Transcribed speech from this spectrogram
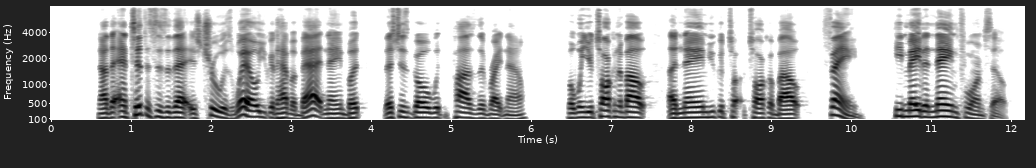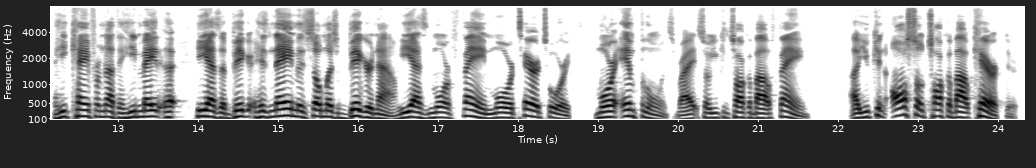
Now, the antithesis of that is true as well. You could have a bad name, but let's just go with the positive right now. But when you're talking about a name, you could t- talk about fame. He made a name for himself. He came from nothing. He made uh, he has a bigger his name is so much bigger now. He has more fame, more territory, more influence, right? So you can talk about fame. Uh, you can also talk about character.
